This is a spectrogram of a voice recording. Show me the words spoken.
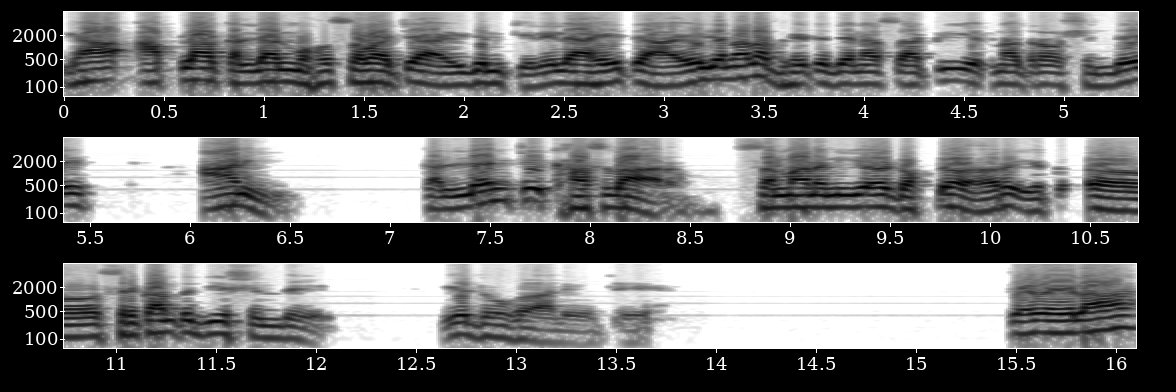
ह्या आपला कल्याण महोत्सवाचे आयोजन केलेले आहे. त्या आयोजनाला भेट देण्यासाठी एकनाथराव शिंदे आणि कल्याणचे खासदार सन्माननीय डॉक्टर एक अं, श्रीकांतजी शिंदे हे दोघं आले होते. त्यावेळेला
